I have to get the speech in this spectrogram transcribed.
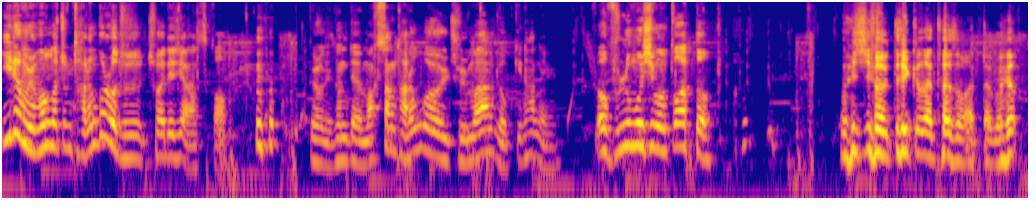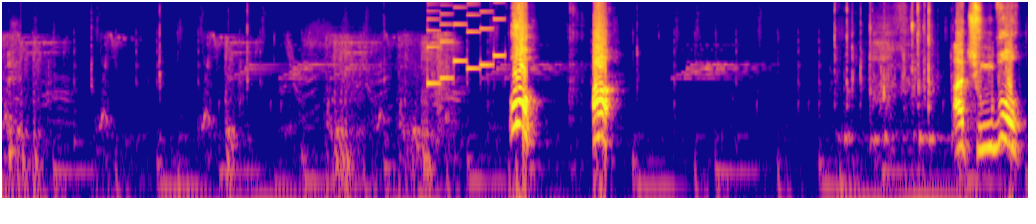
이름을 뭔가 좀 다른 걸로 줘, 줘야 되지 않았을까? 그러게 근데 막상 다른 걸 줄만한 게 없긴 하네. 어 블루모시몬 또 왔다. 모시몬 뜰것 같아서 왔다고요? 어! 아 중복.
